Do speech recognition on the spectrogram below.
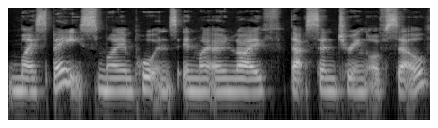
my space, my importance in my own life, that centering of self.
